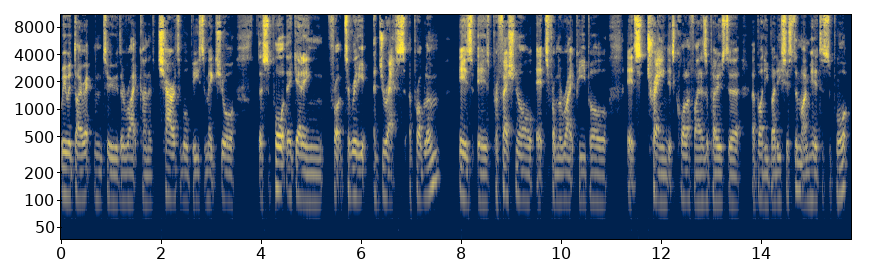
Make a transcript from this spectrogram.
we would direct them to the right kind of charitable piece to make sure the support they're getting for, to really address a problem is is professional. It's from the right people. It's trained. It's qualified as opposed to a buddy buddy system. I'm here to support.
